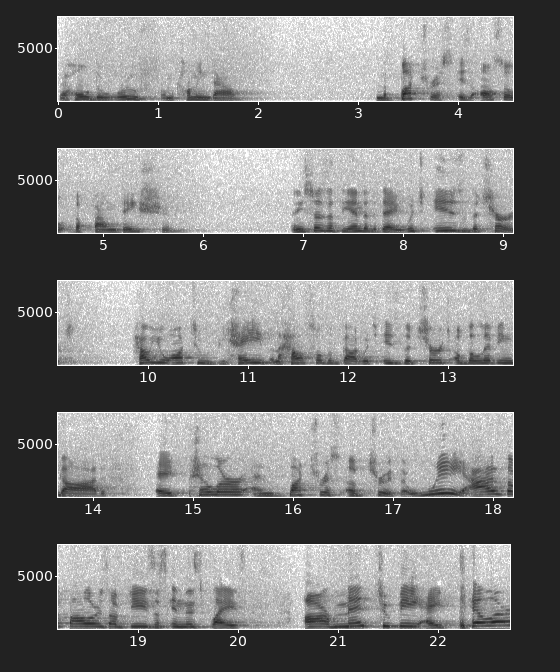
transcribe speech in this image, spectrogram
They hold the roof from coming down. And the buttress is also the foundation. And he says at the end of the day, which is the church, how you ought to behave in the household of God, which is the church of the living God, a pillar and buttress of truth. That we, as the followers of Jesus in this place, are meant to be a pillar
